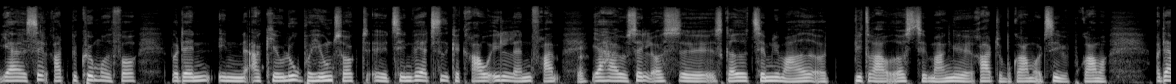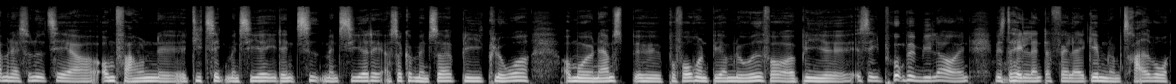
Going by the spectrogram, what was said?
jeg er selv ret bekymret for, hvordan en arkeolog på hævntogt øh, til enhver tid kan grave et eller andet frem. Ja. Jeg har jo selv også øh, skrevet temmelig meget og bidraget også til mange radioprogrammer og tv-programmer. Og der er man altså nødt til at omfavne øh, de ting, man siger i den tid, man siger det, og så kan man så blive klogere, og må jo nærmest øh, på forhånd bede om noget for at blive øh, set på med mildere øjne, hvis der er et eller andet, der falder igennem om 30 år.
